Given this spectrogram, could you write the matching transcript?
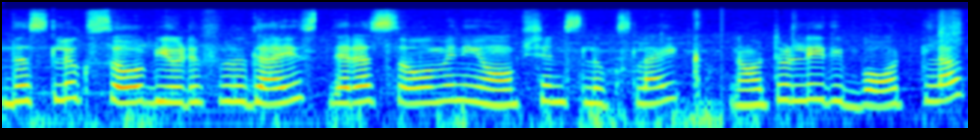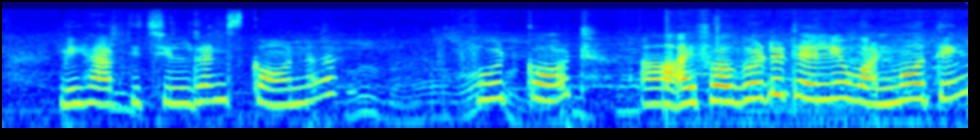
This looks so beautiful guys. There are so many options looks like. Not only the boat club, we have the children's corner, food court. Uh, I forgot to tell you one more thing.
